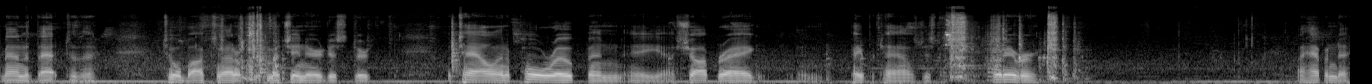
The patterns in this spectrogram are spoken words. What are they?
Mounted that to the toolbox and I don't put much in there just a towel and a pull rope and a, a uh, shop rag and paper towels just whatever I happen to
